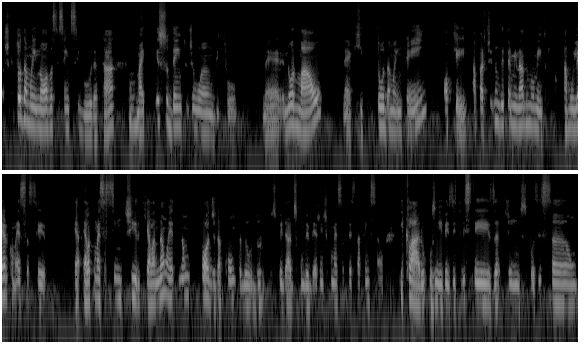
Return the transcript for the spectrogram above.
Acho que toda mãe nova se sente segura, tá? Uhum. Mas isso dentro de um âmbito né, normal, né, que toda mãe tem, ok. A partir de um determinado momento que a mulher começa a ser, ela começa a sentir que ela não é, não pode dar conta do, do, dos cuidados com o bebê, a gente começa a prestar atenção. E claro, os níveis de tristeza, de indisposição,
